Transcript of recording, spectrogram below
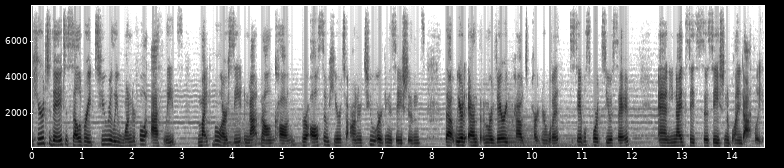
here today to celebrate two really wonderful athletes, Mike Malarcy and Matt Malenkong. We're also here to honor two organizations that we at Anthem are very proud to partner with, Disabled Sports USA and United States Association of Blind Athletes.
